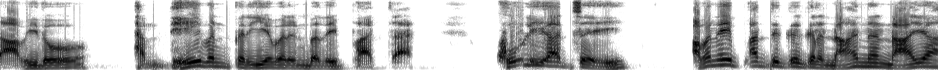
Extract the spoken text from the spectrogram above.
தாவிதோ தன் தேவன் பெரியவர் என்பதை பார்த்தார். கோலியாற்றை அவனை பார்த்து கேட்கிற நான் என்ன நாயா?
